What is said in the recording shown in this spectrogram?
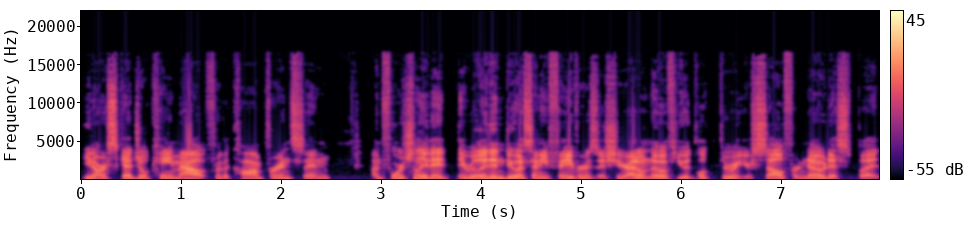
you know, our schedule came out for the conference and unfortunately they, they really didn't do us any favors this year. I don't know if you had looked through it yourself or noticed, but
